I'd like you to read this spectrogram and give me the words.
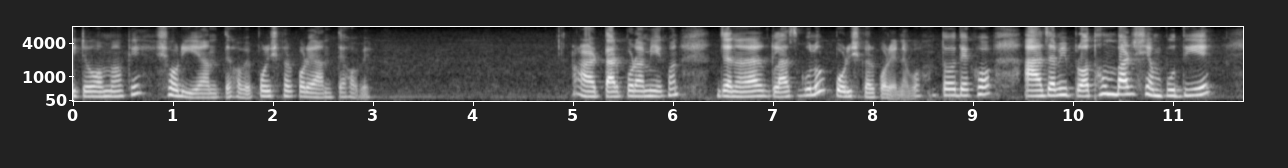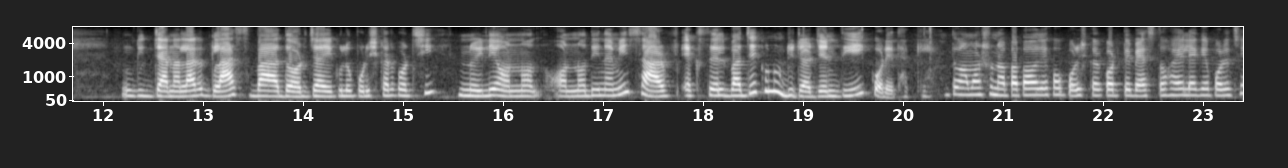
এটাও আমাকে সরিয়ে আনতে হবে, পরিষ্কার করে আনতে হবে। আর তারপর আমি এখন জানালার গ্লাসগুলো পরিষ্কার করে নেব। তো দেখো, আজ আমি প্রথমবার শ্যাম্পু দিয়ে জানালার গ্লাস বা দরজা এগুলো পরিষ্কার করছি। নইলে অন্য অন্য দিন আমি সার্ফ এক্সেল বা যে কোনো ডিটারজেন্ট দিয়েই করে থাকি। তো আমার সোনা পাপাও দেখো পরিষ্কার করতে ব্যস্ত হয়ে লেগে পড়েছে।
